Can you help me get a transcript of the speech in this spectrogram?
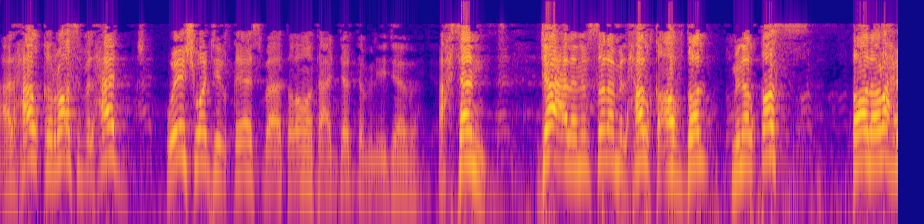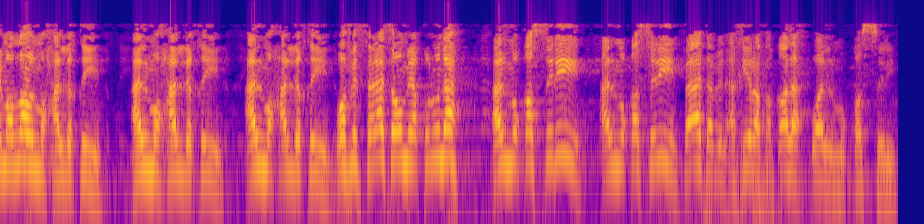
على حلق الرأس في الحج. وإيش وجه القياس بقى؟ طالما تعجلت بالإجابة. أحسنت. جعل النبي صلى الحلق أفضل من القص. قال رحم الله المحلقين. المحلقين. المحلقين. وفي الثلاثة هم يقولون المقصرين. المقصرين. فأتى بالأخيرة فقال والمقصرين.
